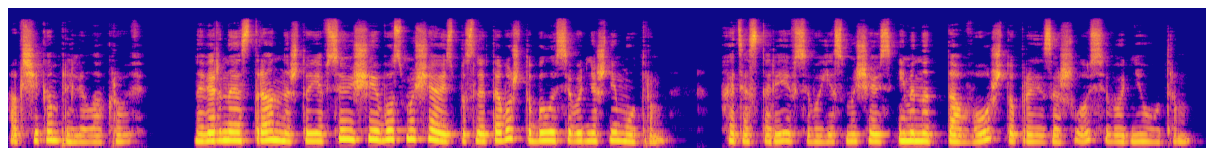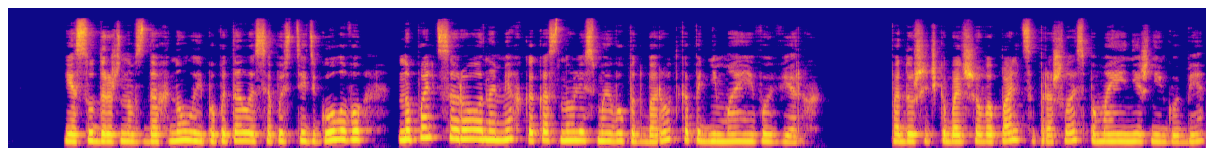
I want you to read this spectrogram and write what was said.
А к щекам прилила кровь. Наверное, странно, что я все еще его смущаюсь после того, что было сегодняшним утром. Хотя, скорее всего, я смущаюсь именно того, что произошло сегодня утром. Я судорожно вздохнула и попыталась опустить голову, но пальцы Роана мягко коснулись моего подбородка, поднимая его вверх. Подушечка большого пальца прошлась по моей нижней губе.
